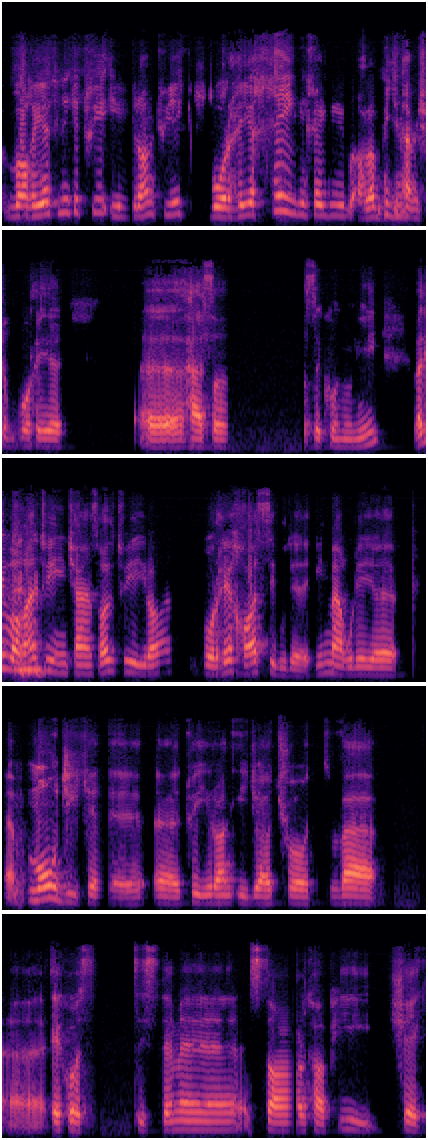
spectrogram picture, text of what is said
واقعیت اینه که توی ایران توی یک برهه خیلی خیلی حالا میگیم همیشه برهه حساس کنونی ولی واقعا توی این چند سال توی ایران برهه خاصی بوده. این مقوله موجی که توی ایران ایجاد شد و اکوسیستم استارتاپی شکل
